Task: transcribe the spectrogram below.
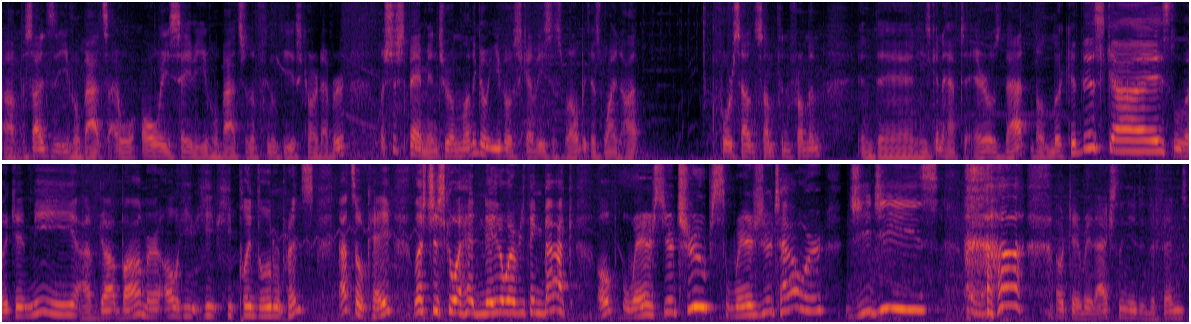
Uh, besides the Evo Bats, I will always say the Evo Bats are the flukiest card ever. Let's just spam into him. Let me go Evo Skellies as well, because why not? Force out something from him, and then he's going to have to arrows that. But look at this, guys. Look at me. I've got Bomber. Oh, he, he, he played the Little Prince. That's okay. Let's just go ahead and Nado everything back. Oh, where's your troops? Where's your tower? GG's. okay, wait. I actually need to defend.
